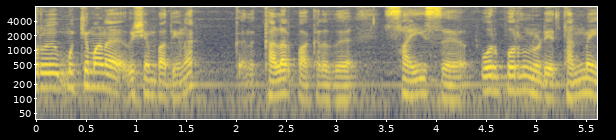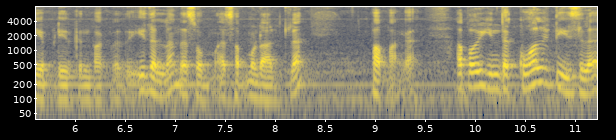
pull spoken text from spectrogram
ஒரு முக்கியமான விஷயம் பார்த்தீங்கன்னா கலர் பார்க்குறது சைஸு ஒரு பொருளினுடைய தன்மை எப்படி இருக்குன்னு பார்க்குறது இதெல்லாம் இந்த சப் ஆர்ட்டில் பார்ப்பாங்க. அப்போ இந்த குவாலிட்டிஸில்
